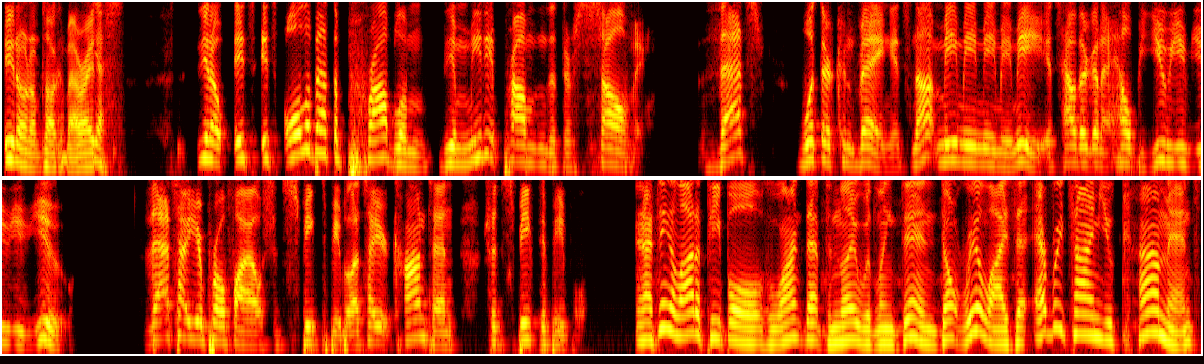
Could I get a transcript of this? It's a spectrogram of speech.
you know what I'm talking about, right? yes. You know, it's, it's all about the problem, the immediate problem that they're solving. That's what they're conveying. It's not me, me, me, me, me. It's how they're going to help you, you, you, you, you. That's how your profile should speak to people. That's how your content should speak to people. And I think a lot of people who aren't that familiar with LinkedIn don't realize that every time you comment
